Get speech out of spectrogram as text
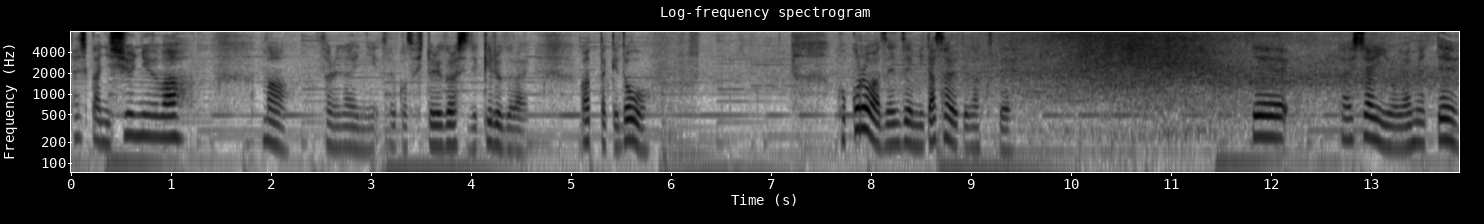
確かに収入はまあそれなりにそれこそ1人暮らしできるぐらいあったけど心は全然満たされてなくて。で会社員を辞めて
